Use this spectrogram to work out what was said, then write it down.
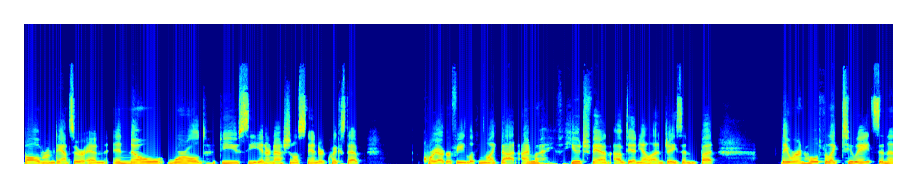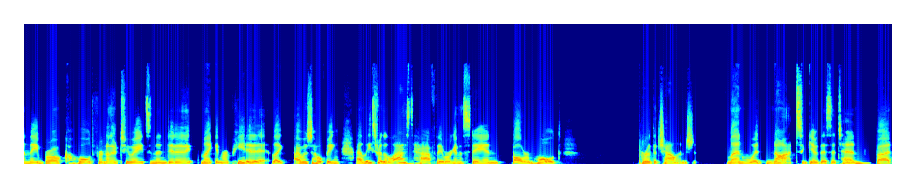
ballroom dancer. And in no world do you see international standard quick step choreography looking like that. I'm a huge fan of Daniella and Jason, but they were in hold for like two eights and then they broke hold for another two eights and then did it like and repeated it. Like I was hoping at least for the last half they were going to stay in ballroom hold per the challenge. Len would not give this a 10, but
